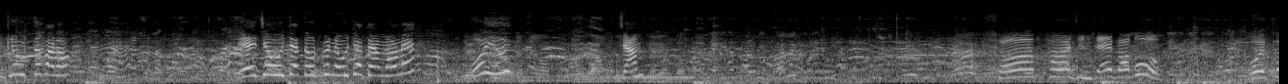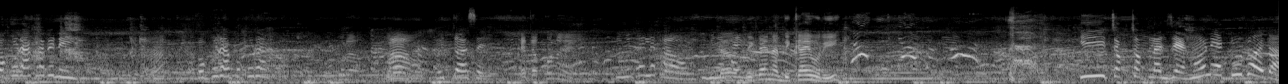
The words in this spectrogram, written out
উঠলে উঠতে পারো। এই যে ওইটাতে উঠবে না ওইটাতে মাউনি ওই ওই। জাম। সব খাওয়ার জিনিস। এই বাবু ওই পকোড়া খাবি নি? পকোড়া পকোড়া। হ্যাঁ ওই তো আছে। তুমি খাইলে খাও তুমি না দিকাই না দিকাই ওরি। কি চকচক লাগছে হন একটু তো এটা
